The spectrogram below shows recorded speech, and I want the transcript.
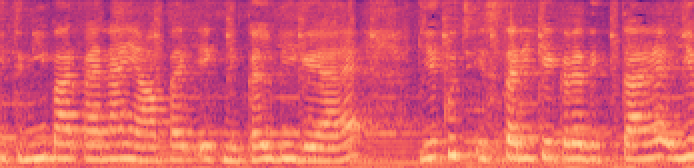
इतनी बार पहना है यहाँ पर एक निकल भी गया है। ये कुछ इस तरीके का दिखता है। ये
